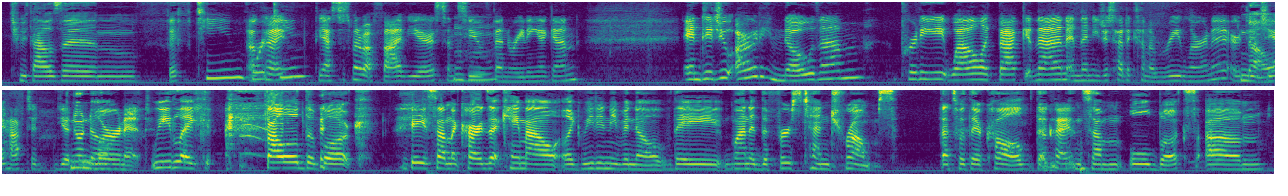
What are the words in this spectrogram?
2015, 14. Okay. Yeah, so it's been about five years since Mm-hmm. you've been reading again. And did you already know them pretty well, like back then, and then you just had to kind of relearn it, or did No. you have to you had no, to no. learn it? We like followed the book based on the cards that came out. Like we didn't even know they wanted the first ten trumps. That's what they're called that- Okay. in some old books. Um,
